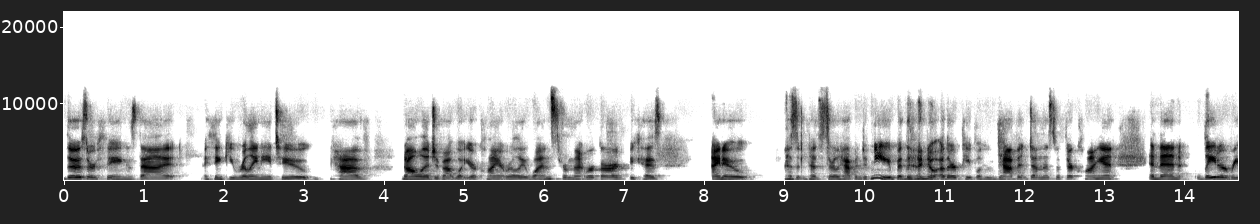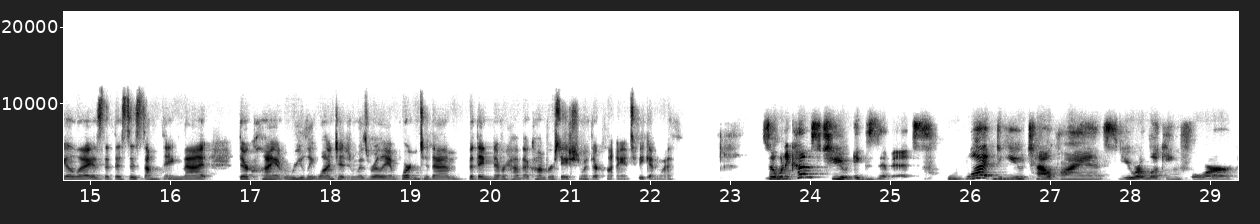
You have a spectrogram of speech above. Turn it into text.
those are things that i think you really need to have knowledge about what your client really wants from that regard because i know hasn't necessarily happened to me, but then I know other people who haven't done this with their client and then later realize that this is something that their client really wanted and was really important to them, but they never had that conversation with their client to begin with. So, when it comes to exhibits, what do you tell clients you are looking for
